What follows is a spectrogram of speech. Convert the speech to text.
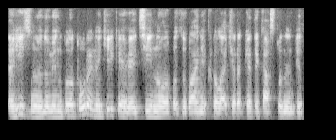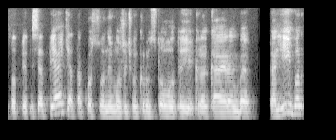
різної номенклатури, не тільки авіаційного базування крилаті ракети К-101 555, а також вони можуть використовувати і КРМБ Калібр,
